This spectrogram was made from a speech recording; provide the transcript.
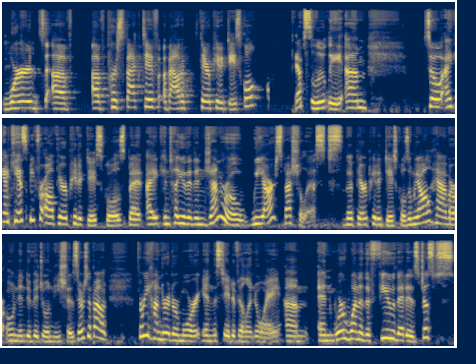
words of of perspective about a therapeutic day school? Absolutely. Um, so I, I, can't speak for all therapeutic day schools, but I can tell you that in general, we are specialists, the therapeutic day schools, and we all have our own individual niches. There's about 300 or more in the state of Illinois. Um, and we're one of the few that is just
